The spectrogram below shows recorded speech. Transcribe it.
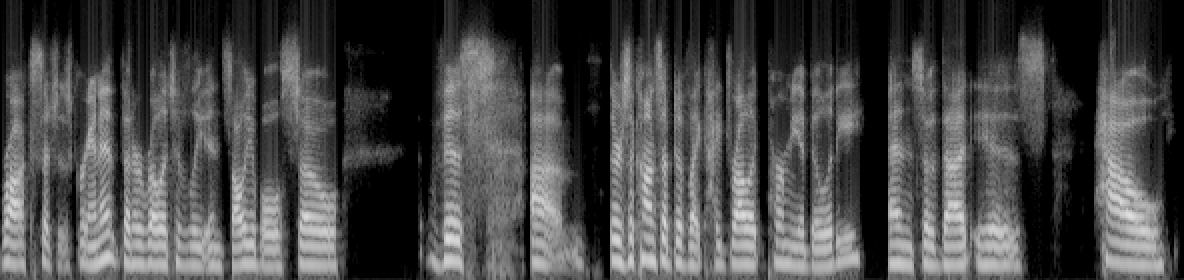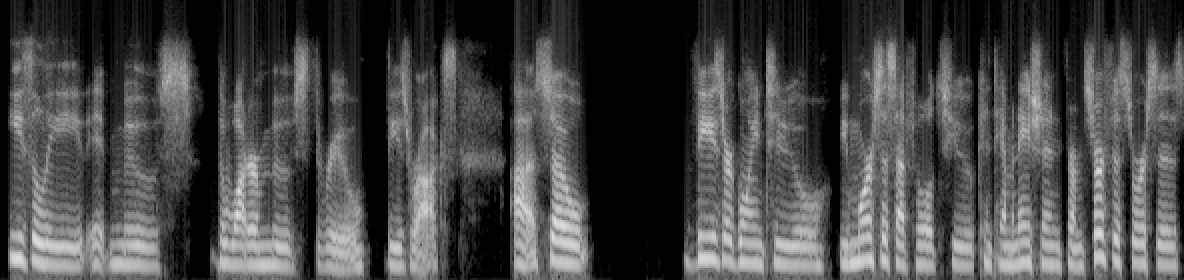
rocks such as granite that are relatively insoluble. So, this um, there's a concept of like hydraulic permeability, and so that is how easily it moves the water moves through these rocks. Uh, so these are going to be more susceptible to contamination from surface sources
